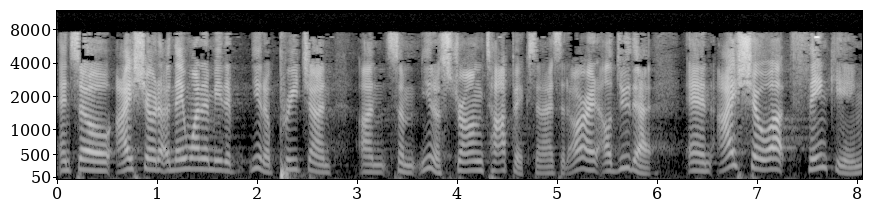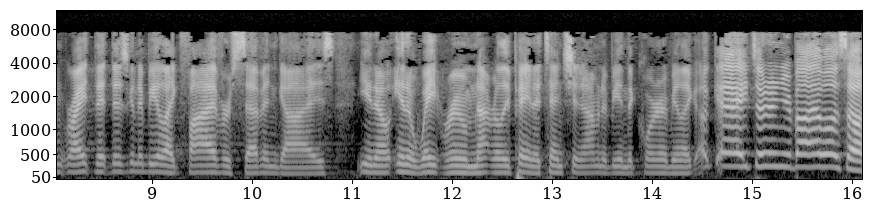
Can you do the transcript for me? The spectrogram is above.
And so I showed up, and they wanted me to, you know, preach on on some, you know, strong topics. And I said, all right, I'll do that. And I show up thinking, right, that there's going to be like five or seven guys, you know, in a weight room, not really paying attention. I'm going to be in the corner and be like, okay, turn in your Bible. So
